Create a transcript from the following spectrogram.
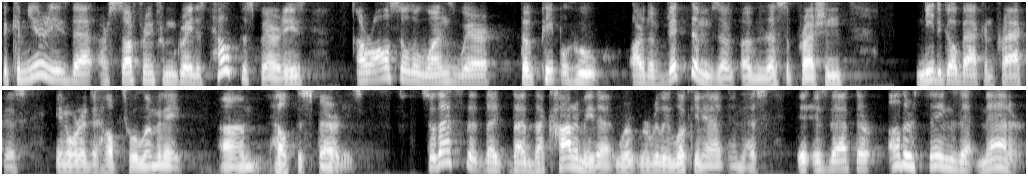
the communities that are suffering from greatest health disparities are also the ones where the people who are the victims of, of this oppression need to go back and practice in order to help to eliminate um, health disparities. So that's the, the, the dichotomy that we're, we're really looking at in this is that there are other things that matter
